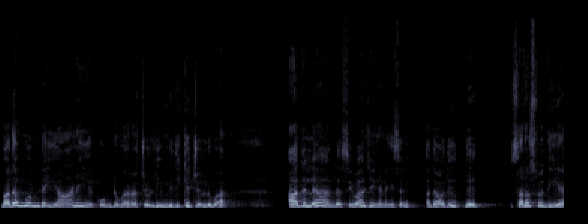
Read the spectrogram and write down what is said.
மதம் கொண்ட யானையை கொண்டு வர சொல்லி மிதிக்க சொல்லுவா. அதில் அந்த சிவாஜி கணேசன் அதாவது இந்த சரஸ்வதியை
